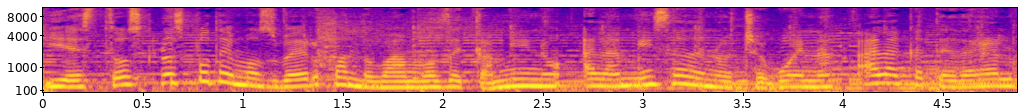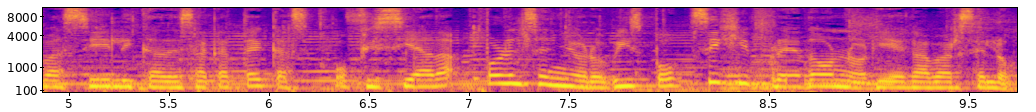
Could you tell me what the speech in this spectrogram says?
Y estos los podemos ver cuando vamos de camino a la misa de Nochebuena a la Catedral Basílica de Zacatecas, oficiada por el señor obispo Sigifredo Noriega Barceló,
